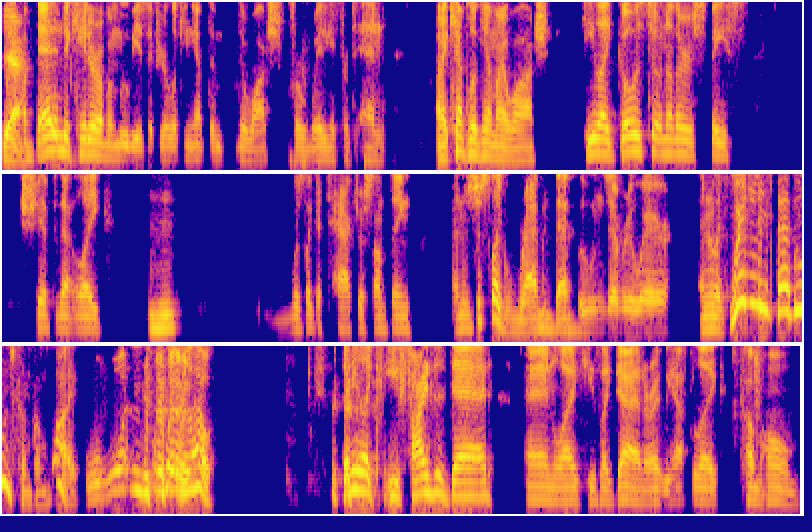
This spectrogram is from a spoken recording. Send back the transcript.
yeah, a bad indicator of a movie is if you're looking at the the watch for waiting for it to end. And I kept looking at my watch. He like goes to another space ship that like mm-hmm. was like attacked or something, and there's just like rabid baboons everywhere. And they're like, where did these baboons come from? Why? What in, what the hell? then he like he finds his dad and like he's like, Dad, all right, we have to like come home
